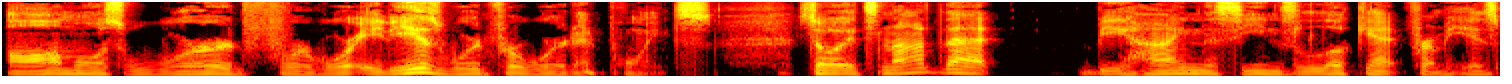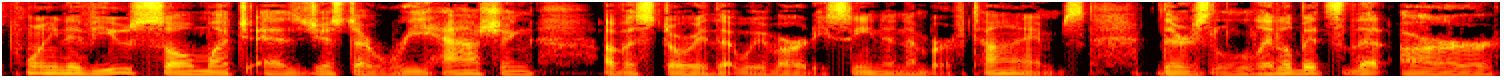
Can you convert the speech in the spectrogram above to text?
almost word for word. It is word for word at points. So it's not that behind the scenes look at from his point of view so much as just a rehashing of a story that we've already seen a number of times. There's little bits that are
